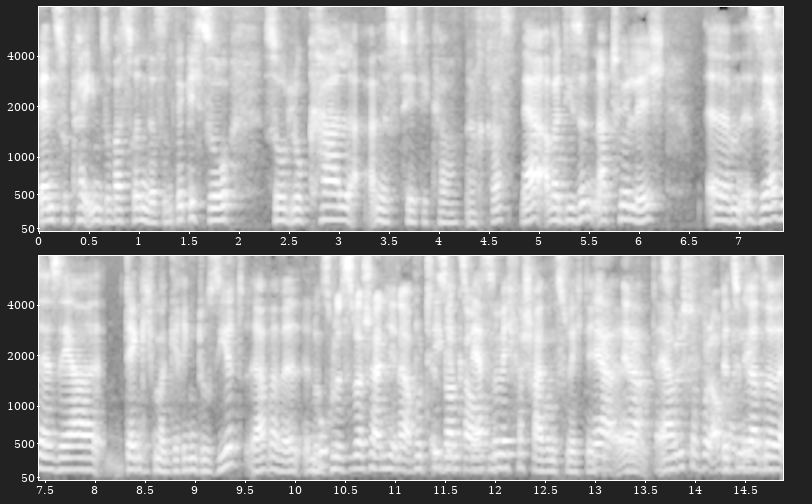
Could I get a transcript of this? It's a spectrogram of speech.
Benzocain, sowas drin. Das sind wirklich so, so Lokalanästhetika. Ach krass. Ja, aber die sind natürlich ähm, sehr, sehr, sehr, denke ich mal, gering dosiert. Ja, weil wir in Das Hoch müsstest du wahrscheinlich in der Apotheke Sonst wäre es kaufen. nämlich verschreibungspflichtig. Ja, Äh, ja, das würde ich doch wohl auch Beziehungsweise,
